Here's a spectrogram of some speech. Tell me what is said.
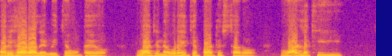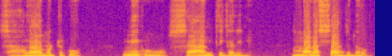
పరిహారాలు ఏవైతే ఉంటాయో వాటిని ఎవరైతే పాటిస్తారో వాళ్ళకి చాలా మట్టుకు మీకు శాంతి కలిగి మనశ్శాంతి దొరుకుతుంది.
